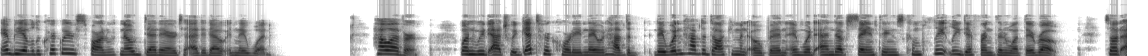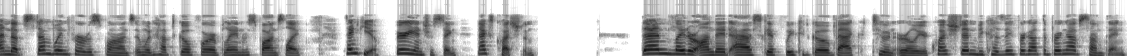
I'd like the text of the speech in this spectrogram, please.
and be able to quickly respond with no dead air to edit out and they would. However, when we'd actually get to recording, they would have the they wouldn't have the document open and would end up saying things completely different than what they wrote. So I'd end up stumbling for a response and would have to go for a bland response like, "Thank you, very interesting. Next question." Then later on they'd ask if we could go back to an earlier question because they forgot to bring up something,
